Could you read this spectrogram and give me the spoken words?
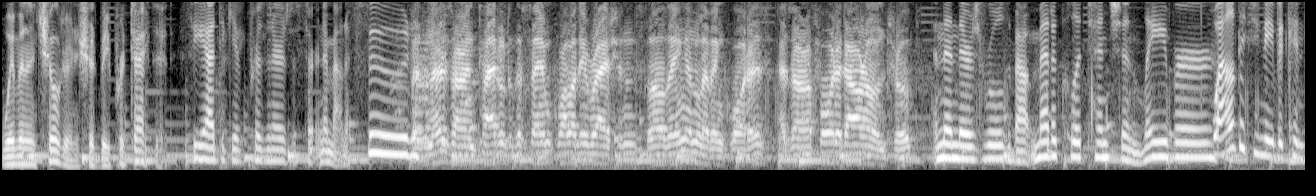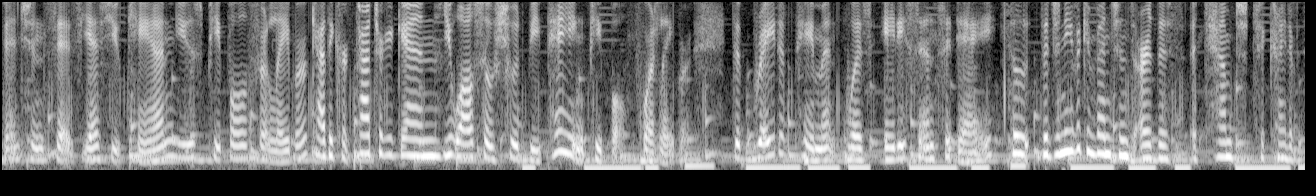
women and children should be protected. So you had to give prisoners a certain amount of food. Prisoners are entitled to the same quality rations, clothing, and living quarters as are afforded our own troops. And then there's rules about medical attention, labor. While the Geneva Convention says yes, you can use people for labor, Kathy Kirkpatrick again. you also should be paying people for labor. The rate of payment was 80 cents a day. So the Geneva Conventions are this attempt to kind of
